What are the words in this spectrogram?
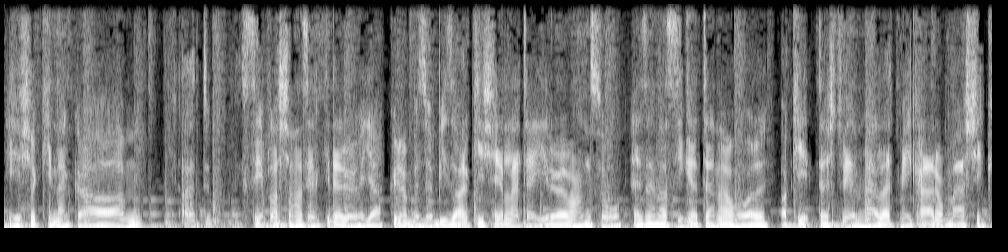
és akinek a, hát szép lassan azért kiderül, hogy a különböző bizarr kísérleteiről van szó ezen a szigeten, ahol a két testvér mellett még három másik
